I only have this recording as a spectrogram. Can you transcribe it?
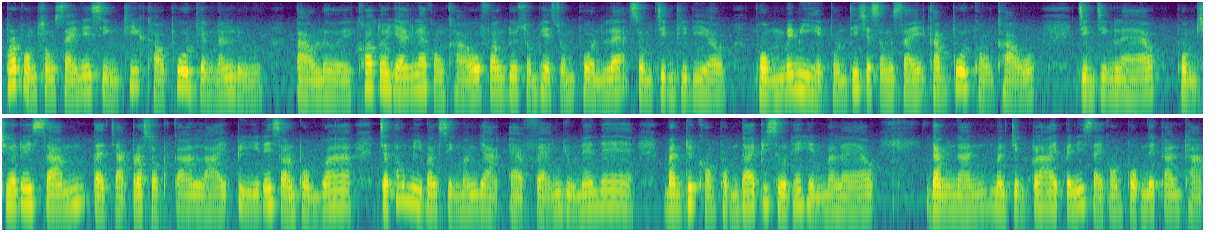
เพราะผมสงสัยในสิ่งที่เขาพูดอย่างนั้นหรือ ล่าเลย ข้อโต้แย้งแรกของเขาฟังดูสมเหตุสมผลและสมจริงทีเดียว ผมไม่มีเหตุผลที่จะสงสัยคำพูดของเขา จริง ๆ แล้ว ผมเชื่อด้วยซ้ำแต่จากประสบการณ์หลายปีได้สอนผมว่าจะต้องมีบางสิ่งบางอย่างแอบแฝงอยู่แน่ ๆ บันทึกของผมได้พิสูจน์ให้เห็นมาแล้ว ดังนั้นมันจึงกลายเป็นนิสัยของผมในการถาม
